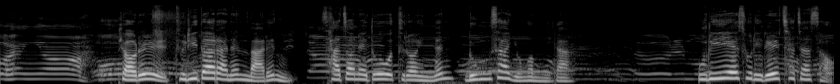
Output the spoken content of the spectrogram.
오행이야 벼를 들이다라는 말은 사전에도 들어있는 농사 용어입니다. 우리의 소리를 찾아서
